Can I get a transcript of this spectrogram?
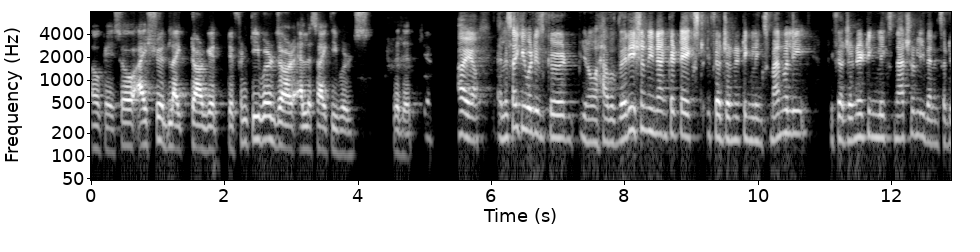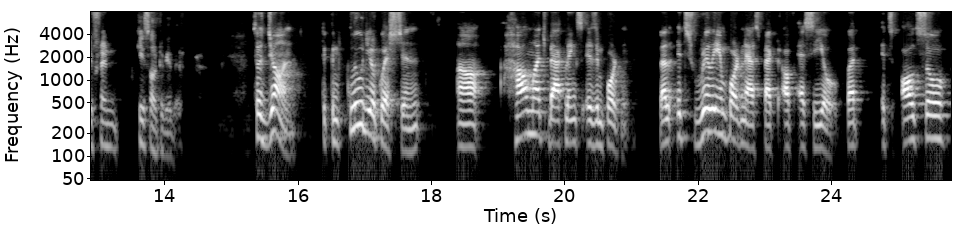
Okay, so I should like target different keywords or LSI keywords with it. Yeah. Ah, yeah. LSI keyword is good. You know, have a variation in anchor text. If you're generating links manually, if you're generating links naturally, then it's a different case altogether. So, John, to conclude your question, uh, how much backlinks is important? Well, it's really important aspect of SEO, but it's also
